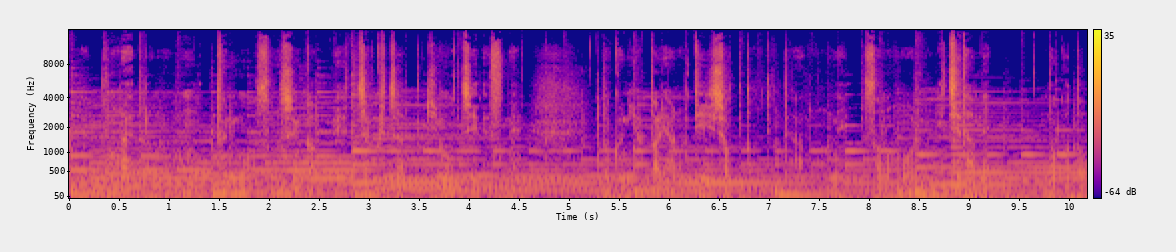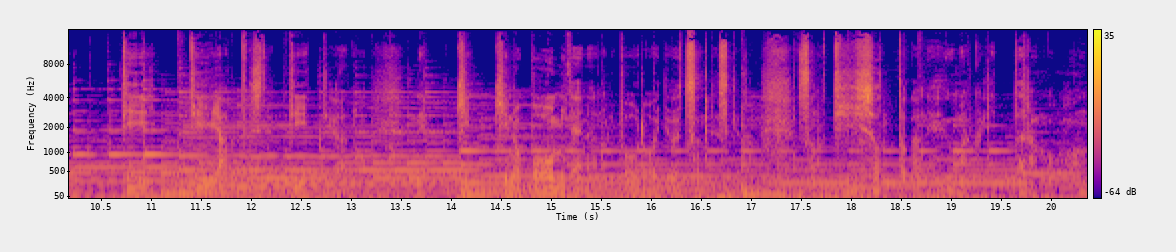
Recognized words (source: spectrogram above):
言ってもらえたらもう本当にもうその瞬間めちゃくちゃ気持ちいいですね特にやっぱりあのティーショットって言ってあのねそのホール1打目のことをティーアップしてティーっていうあのね木木の棒みたいなのにボールを置いて打つんですけどそのティーショットがねうまくいったらもう本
